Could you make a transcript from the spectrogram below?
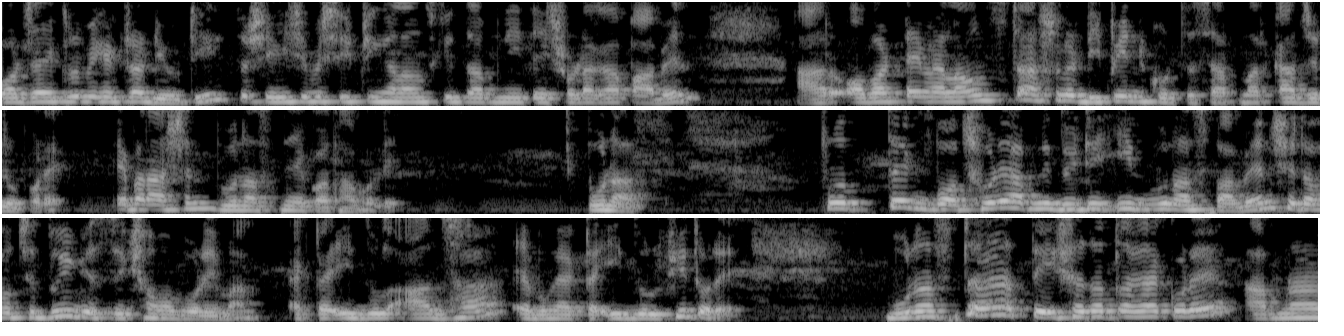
পর্যায়ক্রমিক একটা ডিউটি তো সেই হিসেবে শিফটিং অ্যালাউন্স কিন্তু আপনি তেইশশো টাকা পাবেন। আর ওভার টাইম অ্যালাউন্সটা আসলে ডিপেন্ড করতেছে আপনার কাজের উপরে। এবার আসেন বোনাস নিয়ে কথা বলি। বোনাস প্রত্যেক বছরে আপনি দুইটি ঈদ বোনাস পাবেন, সেটা হচ্ছে দুই বেসিক সমপরিমাণ, একটা ঈদুল আজহা এবং একটা ঈদুল ফিতরে। বোনাসটা তেইশ হাজার টাকা করে আপনার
